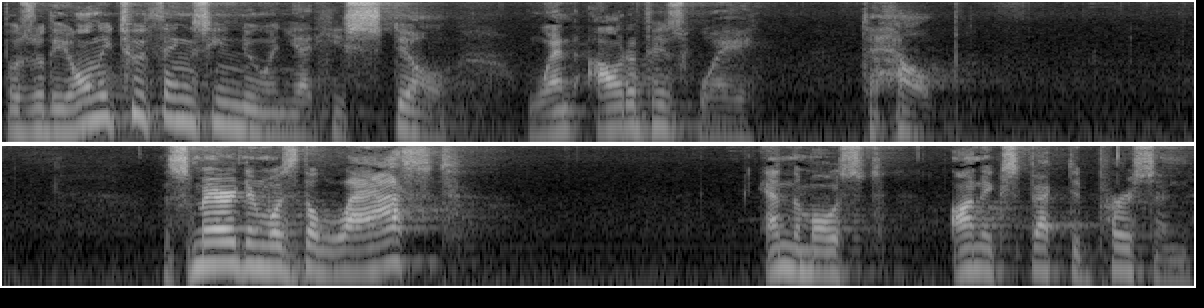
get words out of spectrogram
Those were the only two things he knew, and yet he still went out of his way to help. The Samaritan was the last and the most unexpected person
